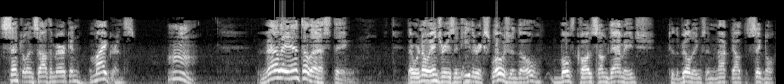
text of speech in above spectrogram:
Central and South American migrants. Hmm. Very interesting. There were no injuries in either explosion, though. Both caused some damage to the buildings and knocked out the signal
